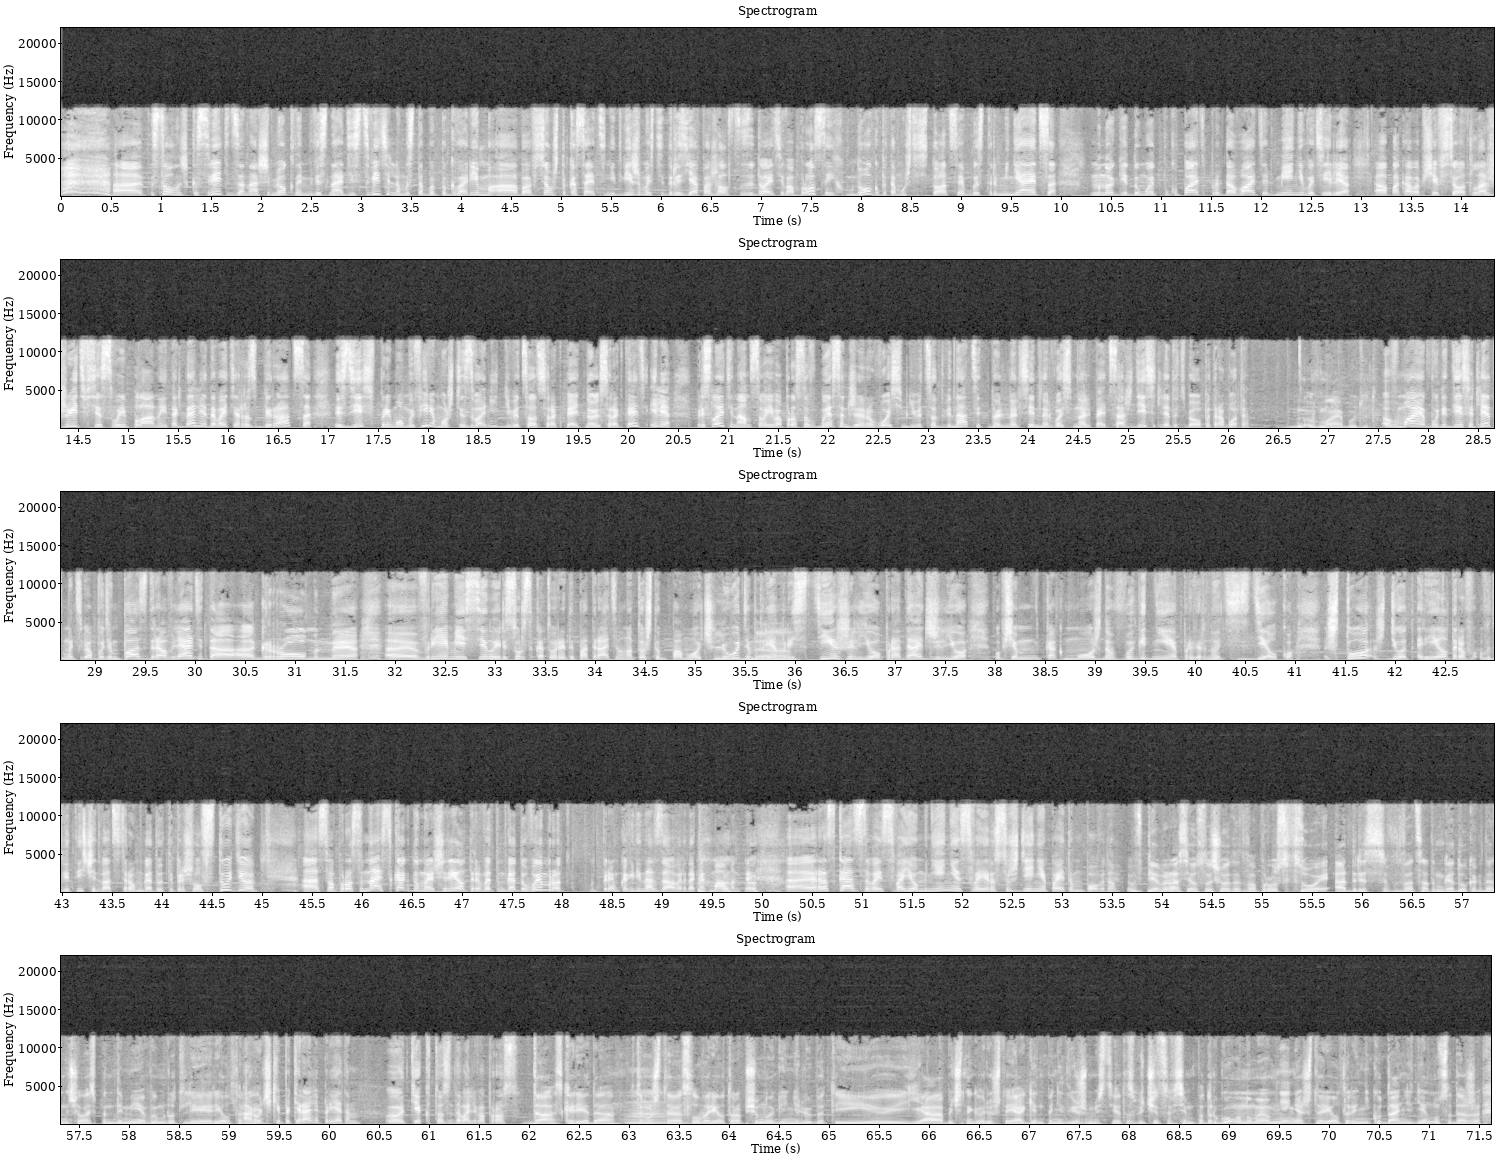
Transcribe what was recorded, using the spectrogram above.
А, Солнышко светит за нашими окнами, весна действительно. Мы с тобой поговорим обо всем, что касается недвижимости. Друзья, пожалуйста, задавайте вопросы. Их много, потому что ситуация быстро меняется. Многие думают покупать, продавать, обменивать или а, пока вообще все отложить, все свои планы и так далее. Давайте разбираться здесь в прямом эфире. Можете звонить 945 045 или присылайте нам свои вопросы в мессенджеры 8 912 007 0805. Саш, 10 лет у тебя опыт работы. В мае будет. В мае будет 10 лет, мы тебя будем поздравлять. Это огромное э, время, силы и ресурсы, которые ты потратил на то, чтобы помочь людям Да. приобрести жилье, продать жилье. В общем, как можно выгоднее провернуть сделку. Что ждет риэлторов в 2022 году? Ты пришел в студию а, с вопросом, Настя, как думаешь, риэлторы в этом году вымрут? Вот прям как динозавры, да, как мамонты. Э, Рассказывай свое мнение, свои рассуждения по этому поводу. В первый раз я услышал этот вопрос в свой адрес в 2020 году, когда началась пандемия. Вымрут ли риэлторы? А ручки потирали при этом э, те, кто задавали вопрос? Да, скорее да. Потому что слово риэлтор вообще многие не любят. И я обычно говорю, что я агент по недвижимости. Это звучит совсем по-другому. Но мое мнение, что риэлторы никуда не денутся. Даже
